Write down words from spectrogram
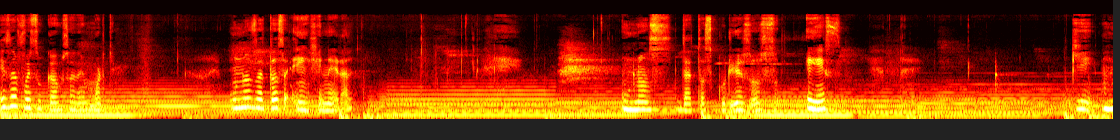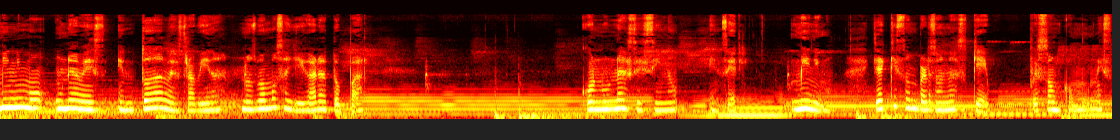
Esa fue su causa de muerte. Unos datos en general. Unos datos curiosos es que mínimo una vez en toda nuestra vida nos vamos a llegar a topar con un asesino en serie, mínimo, ya que son personas que pues son comunes,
